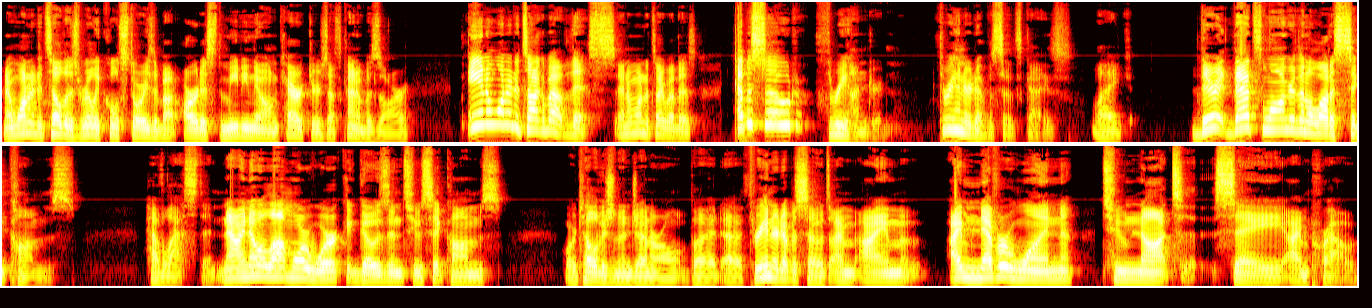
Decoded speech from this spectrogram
and I wanted to tell those really cool stories about artists meeting their own characters. That's kind of bizarre. And I wanted to talk about this, and I want to talk about this episode 300. 300 episodes, guys. Like there, that's longer than a lot of sitcoms have lasted. Now I know a lot more work goes into sitcoms or television in general. But uh, 300 episodes. I'm I'm I'm never one to not say I'm proud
